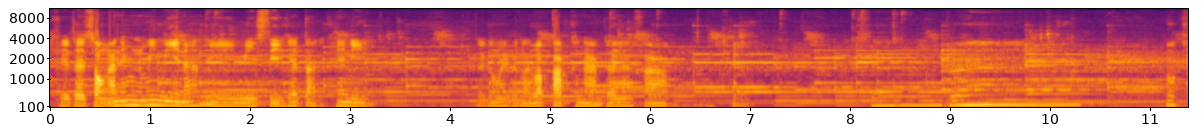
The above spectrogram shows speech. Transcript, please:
โอเคแต่สองอันนี้มันไม่มีนะ มีมีสีแค่ตัดแค่นี้ แต่ก็ไม่เป็นไรเราปรับขนาดได้นะครับโอเคโอเค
